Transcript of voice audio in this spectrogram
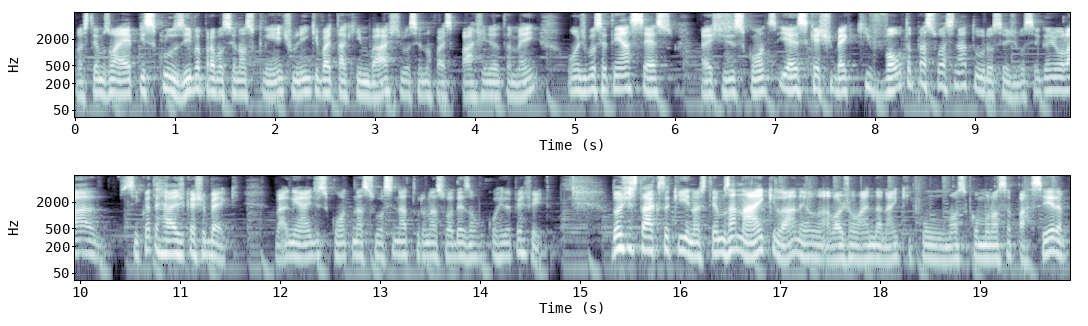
Nós temos uma app exclusiva para você, nosso cliente. O link vai estar aqui embaixo, se você não faz parte ainda também, onde você tem acesso a estes descontos e a esse cashback que volta para sua assinatura. Ou seja, você ganhou lá 50 reais de cashback vai ganhar desconto na sua assinatura, na sua adesão com Corrida Perfeita. Dois destaques aqui, nós temos a Nike lá, né, a loja online da Nike com nossa, como nossa parceira,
